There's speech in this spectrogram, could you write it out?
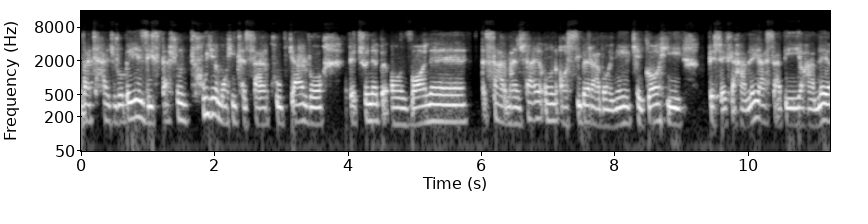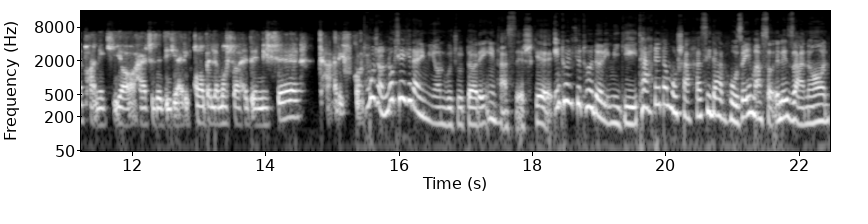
و تجربه زیستشون توی محیط سرکوبگر رو بتونه به عنوان سرمنشأ اون آسیب روانی که گاهی به شکل حمله عصبی یا حمله پانیکی یا هر چیز دیگری قابل مشاهده میشه تعریف کنیم موجان نکته که در این میان وجود داره این هستش که اینطوری که تو داری میگی تحقیق مشخصی در حوزه مسائل زنان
